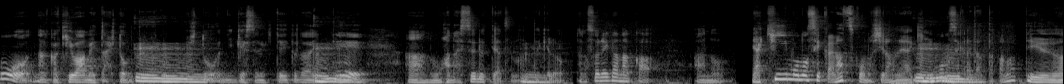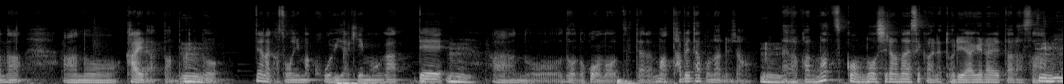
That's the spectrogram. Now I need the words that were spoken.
をなんか極めた人みたいな人にゲストに来ていただいて、うんうんあのお話しするってやつなんだけど、なんかそれがなんかあの焼き芋の世界マツコの知らない焼き芋の世界だったかなっていうような、あの回だったんだけど、うんでなんかその今こういう焼き芋があって、うん。あのどうのこうのって言ったらまあ食べたくなるじゃん、うん。でなんかマツコの知らない世界で取り上げられたらさ、うんうん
